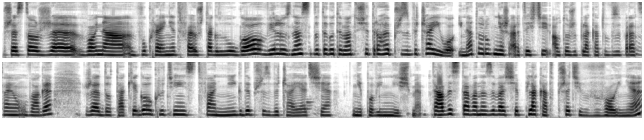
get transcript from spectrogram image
przez to, że wojna wojna w Ukrainie trwa już tak długo, wielu z nas do tego tematu się trochę przyzwyczaiło. I na to również artyści, autorzy plakatów zwracają uwagę, że do takiego okrucieństwa nigdy przyzwyczajać się nie powinniśmy. Ta wystawa nazywa się Plakat przeciw wojnie.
